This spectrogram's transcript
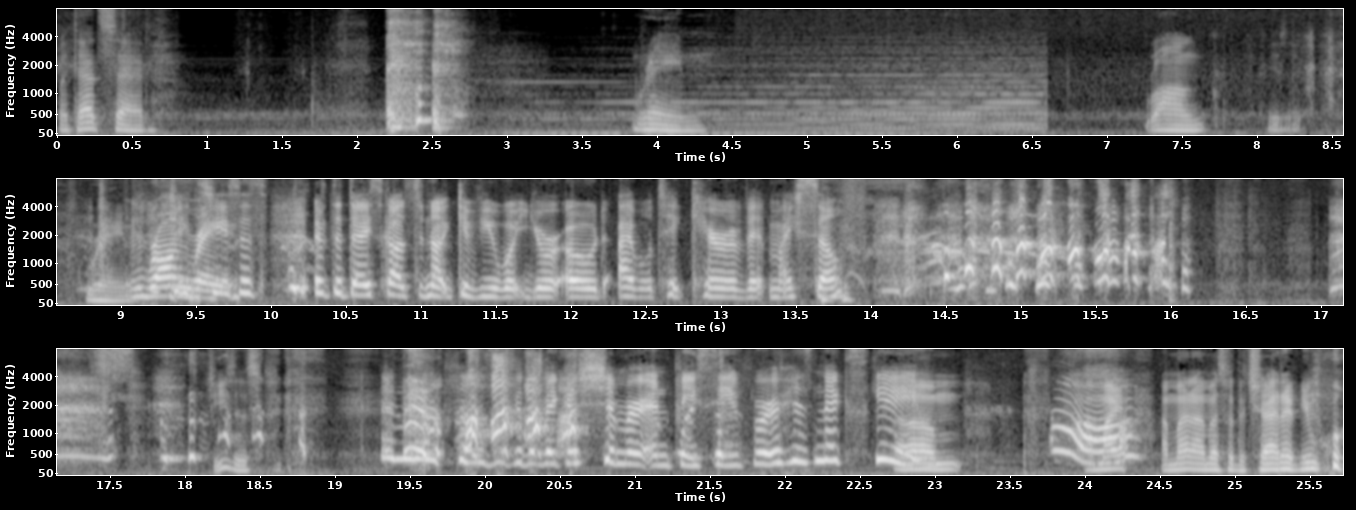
With that said, rain. Wrong music. Rain. Wrong rain. She says, if the dice gods do not give you what you're owed, I will take care of it myself. Jesus. and Lord Phil's is gonna make a Shimmer NPC for his next game. Um, I might, I might not mess with the chat anymore.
